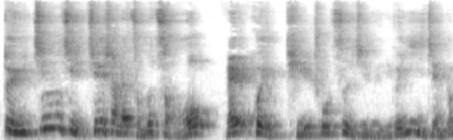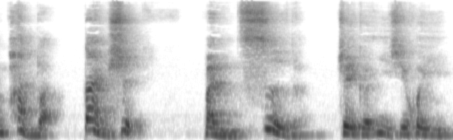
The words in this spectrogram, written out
对于经济接下来怎么走，哎，会提出自己的一个意见跟判断。但是本次的。这个议息会议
